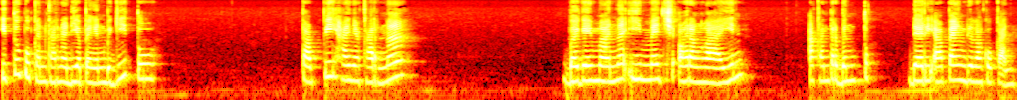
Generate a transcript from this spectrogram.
itu bukan karena dia pengen begitu, tapi hanya karena bagaimana image orang lain akan terbentuk dari apa yang dilakukan.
